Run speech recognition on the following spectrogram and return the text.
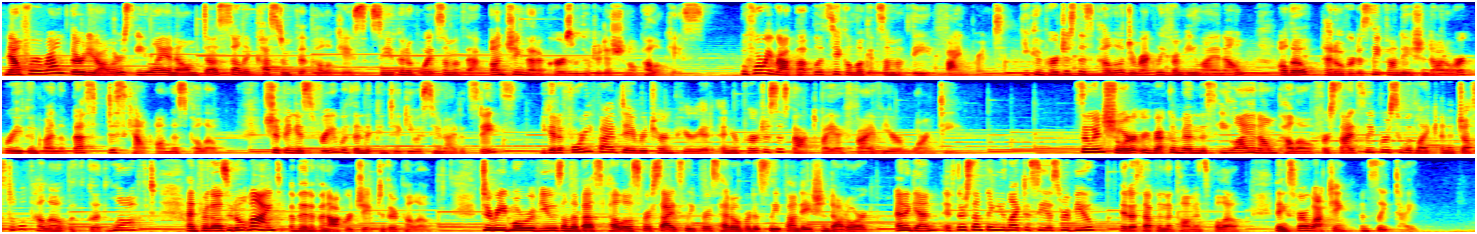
Now for around $30, Eli & Elm does sell a custom fit pillowcase, so you can avoid some of that bunching that occurs with a traditional pillowcase. Before we wrap up, let's take a look at some of the fine print. You can purchase this pillow directly from Eli & Elm, although head over to sleepfoundation.org where you can find the best discount on this pillow. Shipping is free within the contiguous United States. You get a 45-day return period and your purchase is backed by a 5-year warranty. So in short, we recommend this Eli and Elm pillow for side sleepers who would like an adjustable pillow with good loft, and for those who don't mind, a bit of an awkward shape to their pillow. To read more reviews on the best pillows for side sleepers, head over to sleepfoundation.org. And again, if there's something you'd like to see us review, hit us up in the comments below. Thanks for watching and sleep tight.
